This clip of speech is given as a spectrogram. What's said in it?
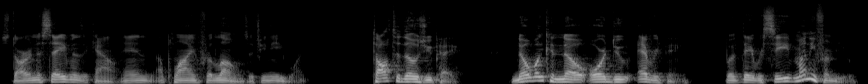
starting a savings account, and applying for loans if you need one. Talk to those you pay. No one can know or do everything, but if they receive money from you,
